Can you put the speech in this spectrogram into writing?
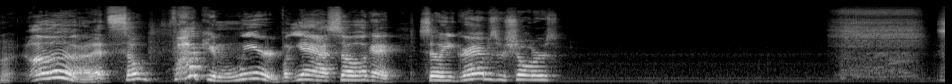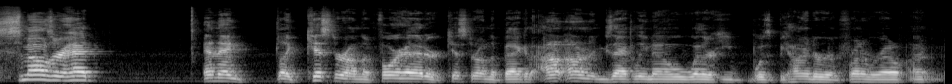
Ugh, that's so fucking weird. But yeah, so okay, so he grabs her shoulders, smells her head, and then like kissed her on the forehead or kissed her on the back of the, I don't, I don't exactly know whether he was behind her or in front of her. I don't,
